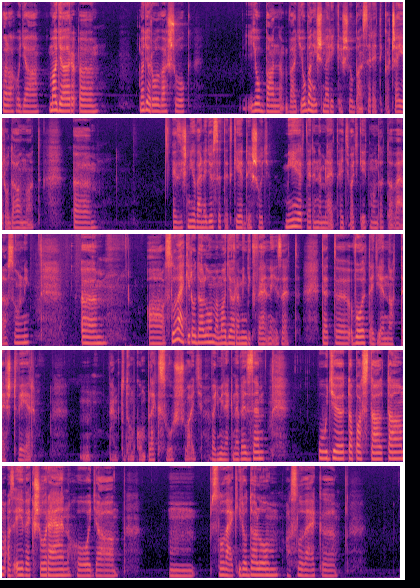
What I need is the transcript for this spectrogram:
valahogy a magyar, ö, magyar olvasók jobban, vagy jobban ismerik és jobban szeretik a cseh irodalmat. Ö, ez is nyilván egy összetett kérdés, hogy miért, erre nem lehet egy vagy két mondattal válaszolni. Ö, a szlovák irodalom a magyarra mindig felnézett. Tehát volt egy ilyen nagy testvér, nem tudom, komplexus, vagy, vagy minek nevezzem. Úgy tapasztaltam az évek során, hogy a mm, szlovák irodalom, a szlovák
